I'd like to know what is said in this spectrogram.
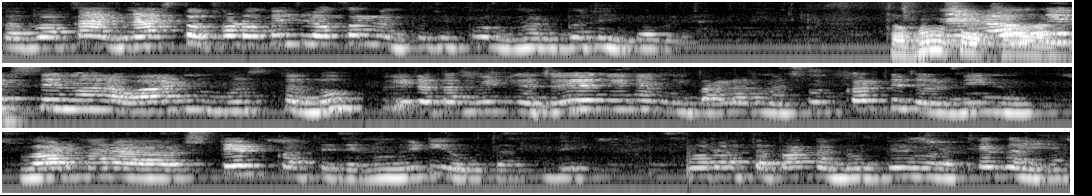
બ- નાસ્તો થોડો કેટલો કરો ને પછી પૂરું મારું બધું બગડે. તો શું છે ખાવાનું? છે મારા વાળનું મસ્ત લુક એ તો તમે વિડિયો જોયો જ ને પાર્લરમાં શૂટ કરતી તો બેન વાળ મારા સ્ટેટ કરતી હતી હું વિડિયો ઉતારતી હતી. વરસ તો પાકા દોઢ બે વરસ થઈ ગયા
